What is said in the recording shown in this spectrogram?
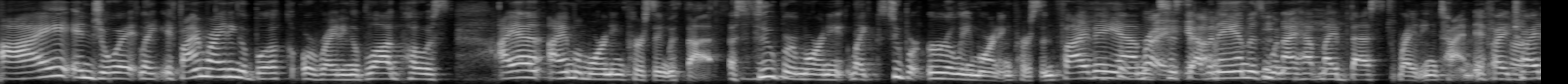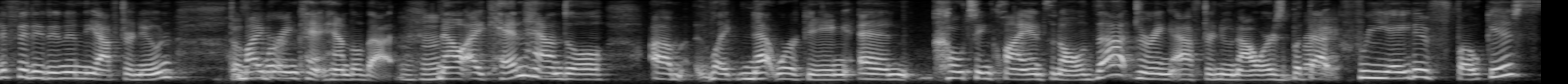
I enjoy like if I'm writing a book or writing a blog post, I I'm a morning person with that. A mm-hmm. super morning, like super early morning person. 5 a.m. right, to 7 a.m. is when I have my best writing time. If uh-huh. I try to fit it in in the afternoon, Doesn't my work. brain can't handle that. Mm-hmm. Now I can handle um, like networking and coaching clients and all of that during afternoon hours, but right. that creative focus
